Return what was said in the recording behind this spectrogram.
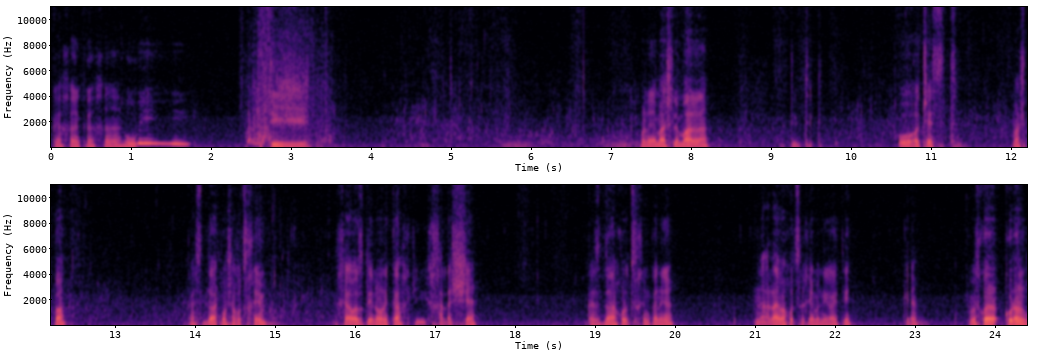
ככה, ככה. וואי. בוא נראה מה יש למעלה. או, עוד צ'סט. מה שבא? קסדה כמו שאנחנו צריכים. החרב הזאת לא ניקח כי היא חלשה. קסדה אנחנו לא צריכים כנראה. נעליים אנחנו צריכים אני ראיתי. כן. כמעט כולנו, כולנו,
